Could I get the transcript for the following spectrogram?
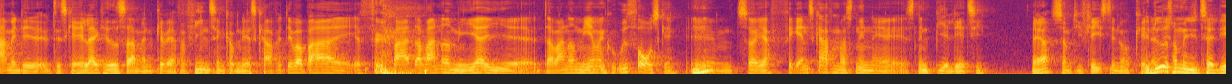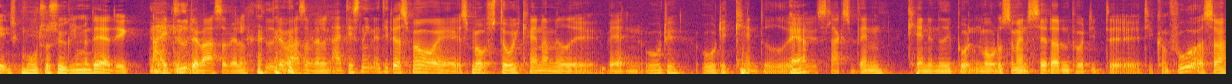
Ja, men det, det skal heller ikke hedde sig, at man kan være for fin til en kop kaffe. Det var bare, jeg følte bare, at der var noget mere, i, øh, der var noget mere man kunne udforske. Mm. Øhm, så jeg fik anskaffet mig sådan en, øh, sådan en Bialetti ja. som de fleste nok kender. Det lyder det. som en italiensk motorcykel, men det er det ikke. Nej, gid det var så vel. Gid det var så vel. Nej, det er sådan en af de der små, øh, små stålkander med, øh, hvad er den, 8, 8 kantet ja. øh, slags vandkande nede i bunden, hvor du simpelthen sætter den på dit, øh, dit komfur, og så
